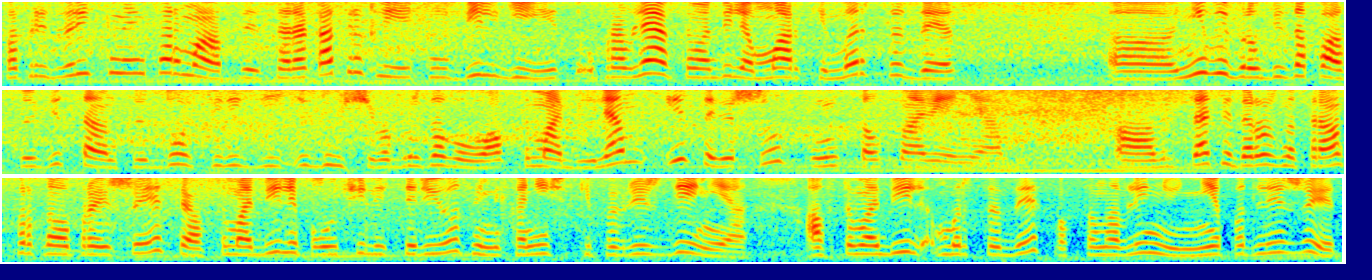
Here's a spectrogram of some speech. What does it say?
По предварительной информации, 43-летний бельгиец, управляя автомобилем марки «Мерседес», э, не выбрал безопасную дистанцию до впереди идущего грузового автомобиля и совершил с ним столкновение. А, в результате дорожно-транспортного происшествия автомобили получили серьезные механические повреждения. Автомобиль «Мерседес» восстановлению не подлежит.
